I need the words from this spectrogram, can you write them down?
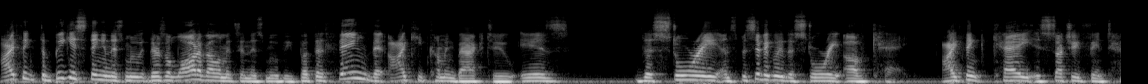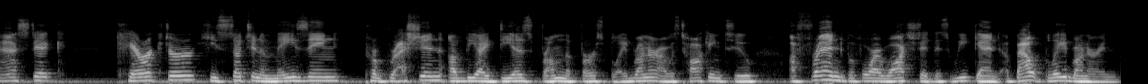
I think the biggest thing in this movie, there's a lot of elements in this movie, but the thing that I keep coming back to is the story, and specifically the story of Kay. I think Kay is such a fantastic character. He's such an amazing progression of the ideas from the first Blade Runner. I was talking to a friend before I watched it this weekend about Blade Runner, and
